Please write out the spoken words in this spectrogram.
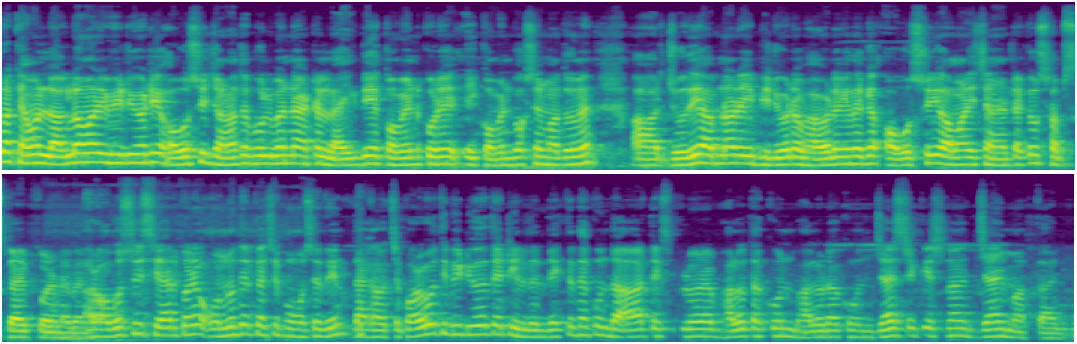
বন্ধুরা, কেমন লাগল আমার এই ভিডিওটি? অবশ্যই জানাতে ভুলবেন না। একটা লাইক দিয়ে কমেন্ট করে এই কমেন্ট বক্সের মাধ্যমে। আর যদি আপনার এই ভিডিওটা ভালো লেগে থাকে, অবশ্যই আমার এই চ্যানেলটাকেও সাবস্ক্রাইব করে নেবেন। আর অবশ্যই শেয়ার করে অন্যদের কাছে পৌঁছে দিন। দেখা হচ্ছে পরবর্তী ভিডিওতে। টিল দেন দেখতে থাকুন দ্য আর্থ এক্সপ্লোরার ভালো থাকুন, ভালো রাখুন। জয় শ্রীকৃষ্ণ, জয় মা কালী।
